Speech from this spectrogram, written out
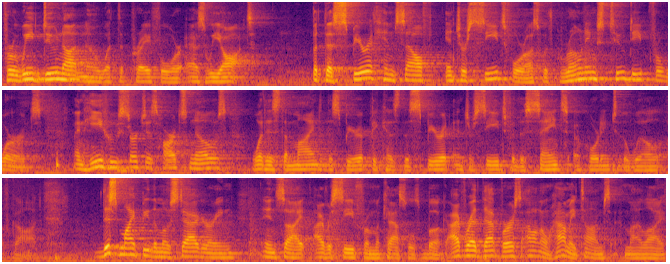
for we do not know what to pray for as we ought. But the Spirit Himself intercedes for us with groanings too deep for words. And He who searches hearts knows what is the mind of the Spirit because the Spirit intercedes for the saints according to the will of God. This might be the most staggering insight I've received from Macaskill's book. I've read that verse I don't know how many times in my life.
